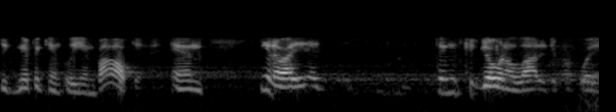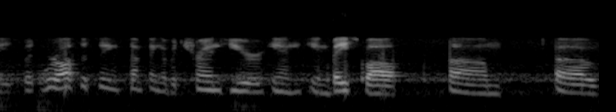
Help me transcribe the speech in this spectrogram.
significantly involved in it. And you know, I, I, things could go in a lot of different ways, but we're also seeing something of a trend here in in baseball um, of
